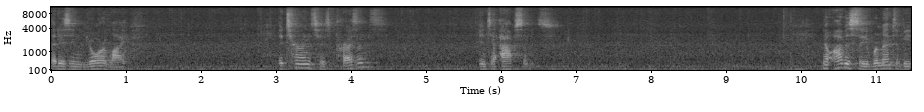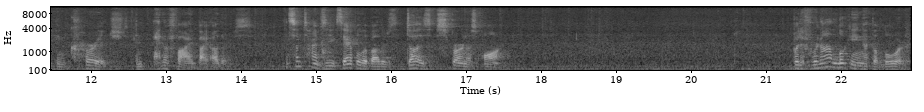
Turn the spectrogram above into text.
that is in your life. It turns his presence into absence. Now, obviously, we're meant to be encouraged and edified by others. And sometimes the example of others does spurn us on. But if we're not looking at the Lord,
